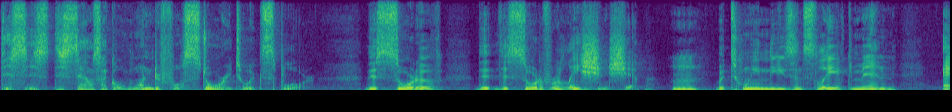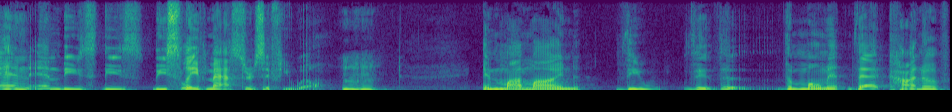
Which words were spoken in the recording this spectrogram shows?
this is this sounds like a wonderful story to explore. This sort of th- this sort of relationship hmm. between these enslaved men and and these these these slave masters, if you will. Mm-hmm. In my mind, the the the the moment that kind of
